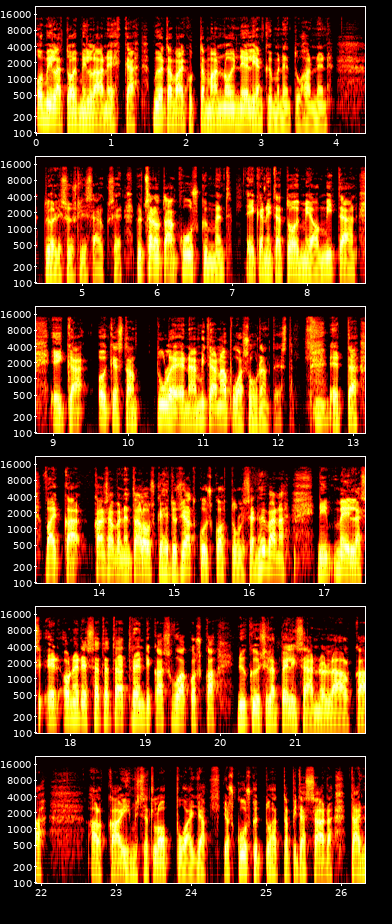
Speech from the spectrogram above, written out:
omilla toimillaan ehkä myötä vaikuttamaan noin 40 000 työllisyyslisäykseen. Nyt sanotaan 60, eikä niitä toimia ole mitään, eikä oikeastaan tule enää mitään apua suhdanteesta. Mm. Että vaikka kansainvälinen talouskehitys jatkuisi kohtuullisen hyvänä, niin meillä on edessä tätä trendikasvua, koska nykyisillä pelisäännöillä alkaa alkaa ihmiset loppua. Ja jos 60 000 pitäisi saada, tai 4,8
